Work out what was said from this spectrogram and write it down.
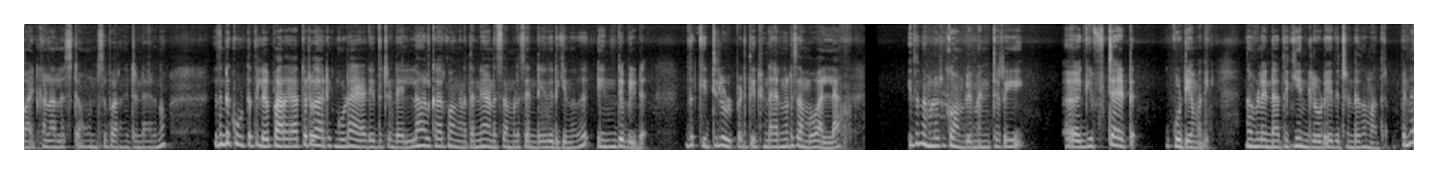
വൈറ്റ് കളറിലെ സ്റ്റോൺസ് പറഞ്ഞിട്ടുണ്ടായിരുന്നു. ഇതിന്റെ കൂട്ടത്തിൽ പറയാത്തൊരു കാര്യം കൂടെ ആഡ് ചെയ്തിട്ടുണ്ട്. എല്ലാ ആൾക്കാർക്കും അങ്ങനെ തന്നെയാണ് നമ്മൾ സെൻഡ് ചെയ്തിരിക്കുന്നത്. എൻഡ് ബിഡ് ഇത് കിറ്റിൽ ഉൾപ്പെടുത്തിയിട്ടുണ്ടായിരുന്ന ഒരു സംഭവമല്ല. ഇത് നമ്മളൊരു കോംപ്ലിമെന്ററി ഗിഫ്റ്റായിട്ട് കൂട്ടിയാൽ മതി. നമ്മൾ ഇതിനകത്തേക്ക് ഇൻക്ലൂഡ് ചെയ്തിട്ടുണ്ടെന്ന് മാത്രം. പിന്നെ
